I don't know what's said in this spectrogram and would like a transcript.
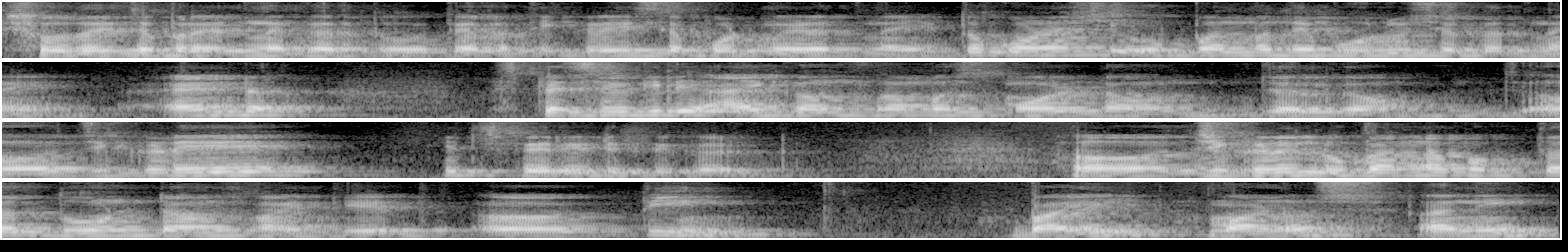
शोधायचा प्रयत्न करतो. त्याला तिकडेही सपोर्ट मिळत नाही. तो कोणाशी ओपनमध्ये बोलू शकत नाही. And specifically I come from a small town Jalgaon जिकडे इट्स व्हेरी डिफिकल्ट जिकडे लोकांना फक्त दोन टर्म्स माहिती आहेत तीन बाई माणूस आणि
